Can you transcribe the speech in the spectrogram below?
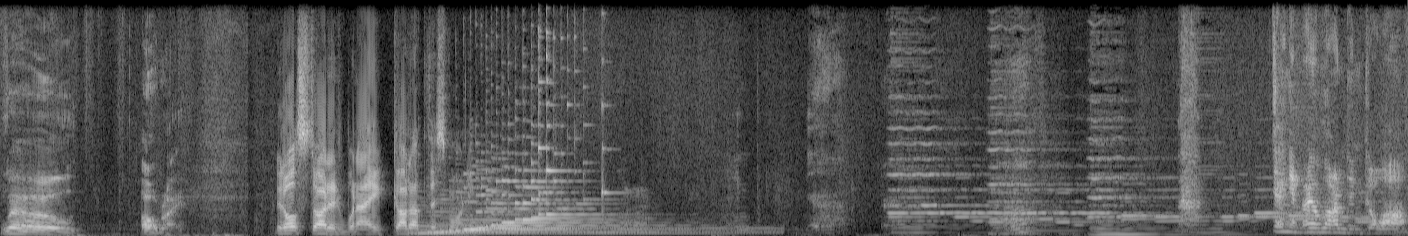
Well, all right. It all started when I got up this morning. Dang it, my alarm didn't go off.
